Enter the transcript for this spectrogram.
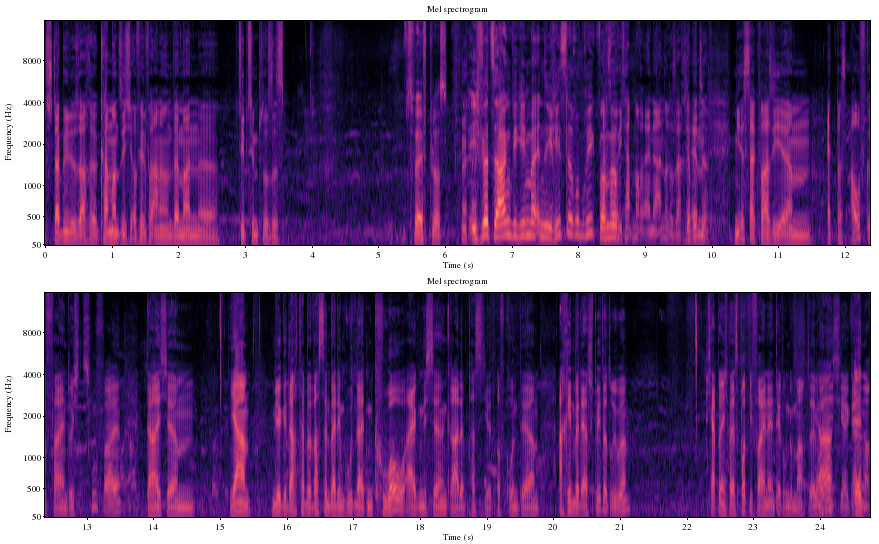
stabile Sache, kann man sich auf jeden Fall anhören, wenn man äh, 17 plus ist. 12 plus. Ich würde sagen, wir gehen mal in die Rätselrubrik. Achso, ich habe noch eine andere Sache. Ja, bitte. Ähm, mir ist da quasi ähm, etwas aufgefallen durch Zufall, da ich ähm, ja, mir gedacht habe, was denn bei dem guten alten Quo eigentlich denn gerade passiert. Aufgrund der. Ach, reden wir da erst später drüber. Ich habe da nicht bei Spotify eine Entdeckung gemacht. Äh, Ja, ich gerne äh, noch.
